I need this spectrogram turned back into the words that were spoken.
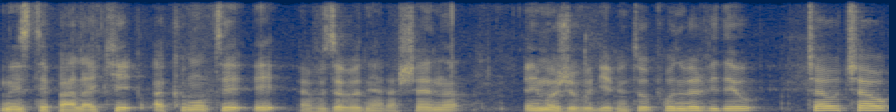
N'hésitez pas à liker, à commenter et à vous abonner à la chaîne. Et moi je vous dis à bientôt pour une nouvelle vidéo. Ciao ciao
